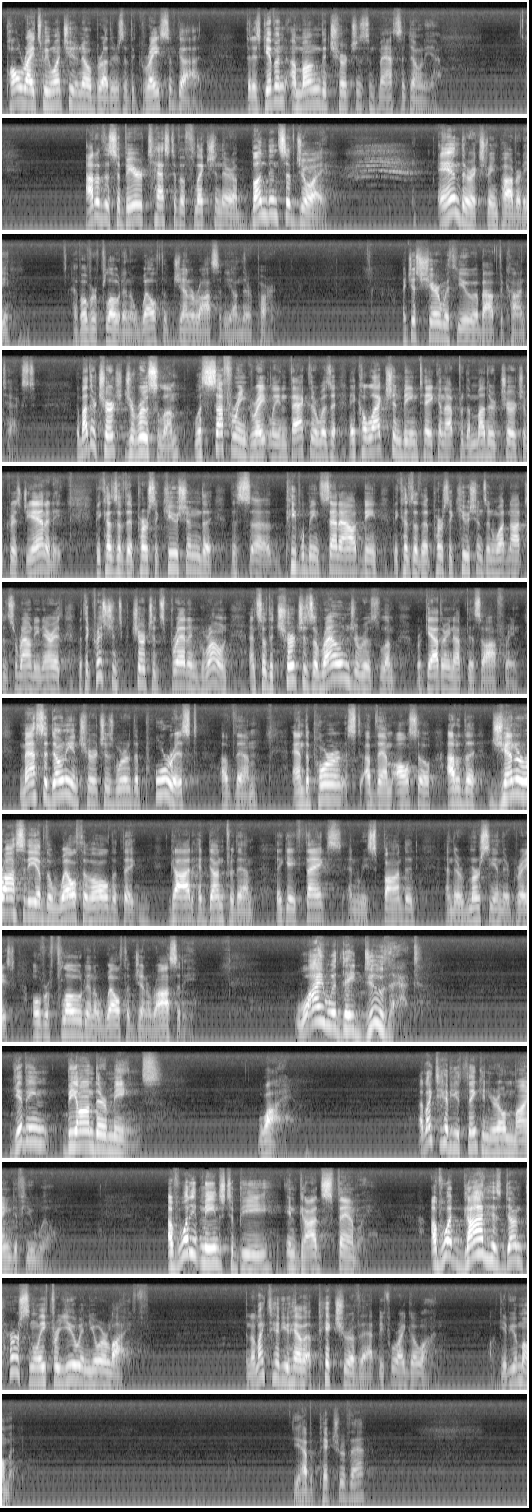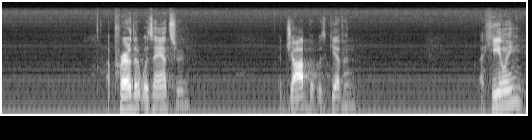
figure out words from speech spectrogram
Paul writes, "We want you to know, brothers, of the grace of God that is given among the churches of Macedonia. Out of the severe test of affliction, their abundance of joy and their extreme poverty have overflowed in a wealth of generosity on their part. I just share with you about the context. The mother church, Jerusalem, was suffering greatly. In fact, there was a, a collection being taken up for the mother church of Christianity because of the persecution, the, the uh, people being sent out, being, because of the persecutions and whatnot to surrounding areas. But the Christian church had spread and grown, and so the churches around Jerusalem were gathering up this offering. Macedonian churches were the poorest of them, and the poorest of them also, out of the generosity of the wealth of all that they, God had done for them, they gave thanks and responded, and their mercy and their grace overflowed in a wealth of generosity. Why would they do that? Giving beyond their means. Why? I'd like to have you think in your own mind, if you will, of what it means to be in God's family, of what God has done personally for you in your life. And I'd like to have you have a picture of that before I go on. I'll give you a moment. Do you have a picture of that? A prayer that was answered? A job that was given, a healing,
